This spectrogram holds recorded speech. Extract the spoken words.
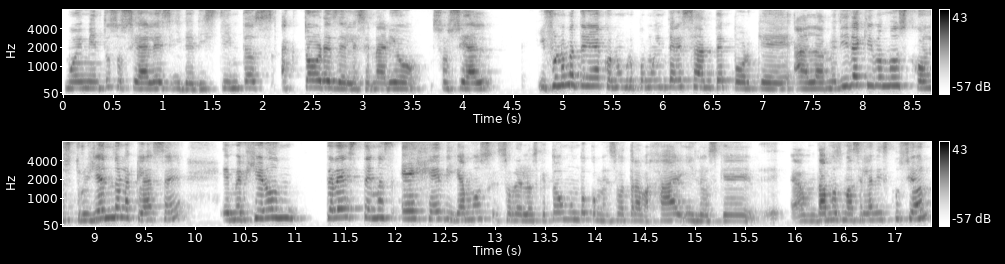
movimientos sociales y de distintos actores del escenario social y fue una materia con un grupo muy interesante porque a la medida que íbamos construyendo la clase, emergieron tres temas eje, digamos, sobre los que todo el mundo comenzó a trabajar y los que eh, ahondamos más en la discusión,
